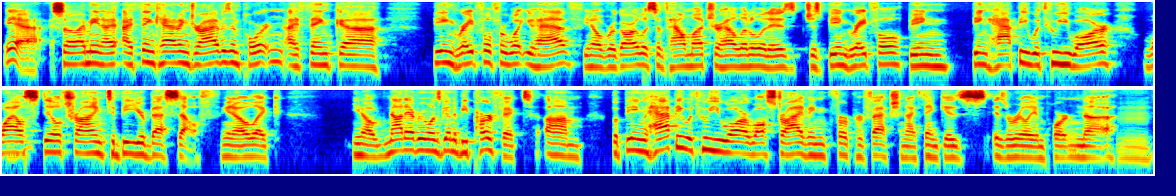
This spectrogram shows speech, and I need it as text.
Yeah. So, I mean, I, I think having drive is important. I think, uh, being grateful for what you have, you know, regardless of how much or how little it is, just being grateful, being being happy with who you are while mm-hmm. still trying to be your best self. You know, like, you know, not everyone's going to be perfect. Um, but being happy with who you are while striving for perfection, I think is is a really important uh, mm.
